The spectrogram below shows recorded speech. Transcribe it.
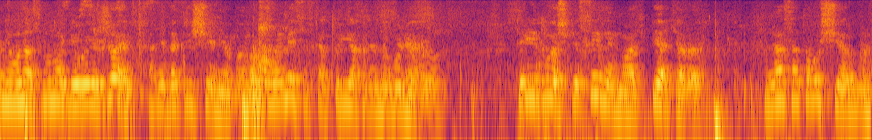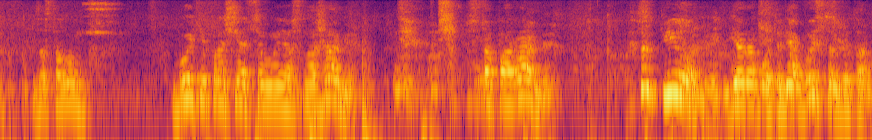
Сегодня у нас многие уезжают, они до крещения было. Ровно месяц, как приехали за Гуляева. Три дочки, сын и мать, пятеро. У нас это ущербно. За столом будете прощаться у меня с ножами, с топорами, с пилами, где работали. Я выставлю там,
